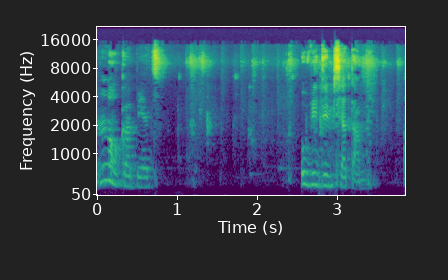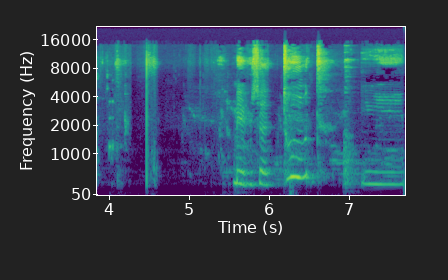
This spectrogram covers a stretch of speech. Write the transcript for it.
Ну, капець. Увидимося там. Ми вже тут. І...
